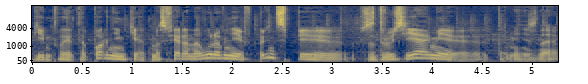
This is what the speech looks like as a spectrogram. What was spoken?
геймплей топорненький, атмосфера на уровне, в принципе, с друзьями, там, я не знаю,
